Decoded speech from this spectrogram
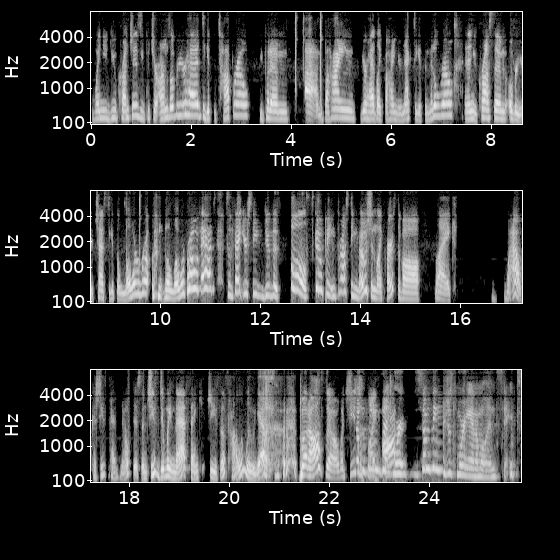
when you do crunches, you put your arms over your head to get the top row. You put them um, behind your head, like behind your neck, to get the middle row, and then you cross them over your chest to get the lower row, the lower row of abs. So the fact you're seeing do this full scooping, thrusting motion, like first of all, like wow, because she's had notice and she's doing that. Thank you, Jesus, hallelujah. but also, what she's just like, things "Ah, more, some things are just more animal instinct.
